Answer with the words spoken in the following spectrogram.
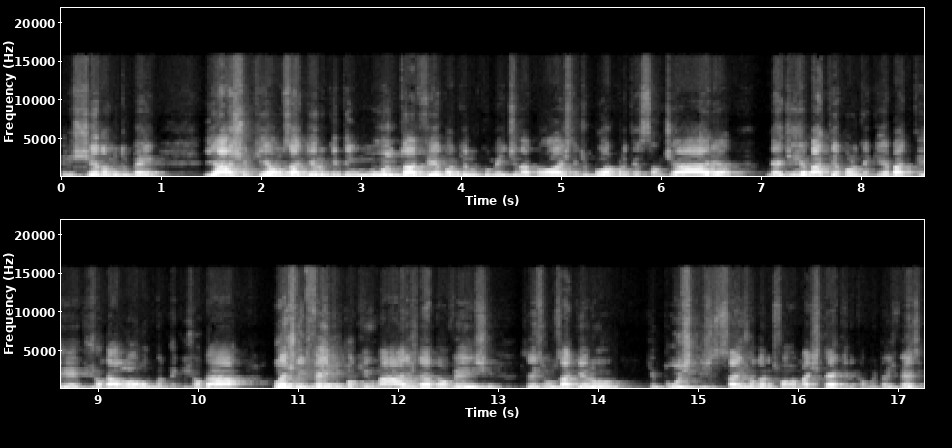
Ele chega muito bem e acho que é um zagueiro que tem muito a ver com aquilo que o Medina gosta, de boa proteção de área, né, de rebater quando tem que rebater, de jogar longo quando tem que jogar. Cuesta tem feito um pouquinho mais, né? Talvez seja um zagueiro que busque sair jogando de forma mais técnica muitas vezes.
